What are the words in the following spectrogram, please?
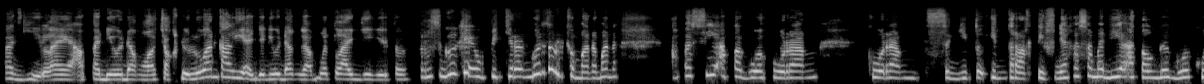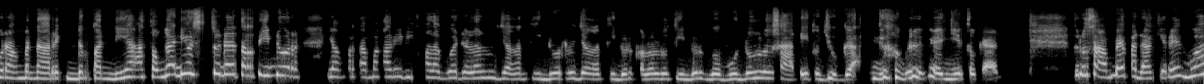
ah gila ya apa dia udah ngocok duluan kali ya jadi udah nggak mood lagi gitu. Terus gue kayak pikiran gue tuh ke mana-mana. Apa sih? Apa gue kurang kurang segitu interaktifnya kah sama dia? Atau enggak gue kurang menarik depan dia? Atau enggak dia sudah tertidur? Yang pertama kali di kepala gue adalah lu jangan tidur lu jangan tidur. Kalau lu tidur gue bunuh lu saat itu juga. Kayak gitu kan. Terus sampai pada akhirnya gue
